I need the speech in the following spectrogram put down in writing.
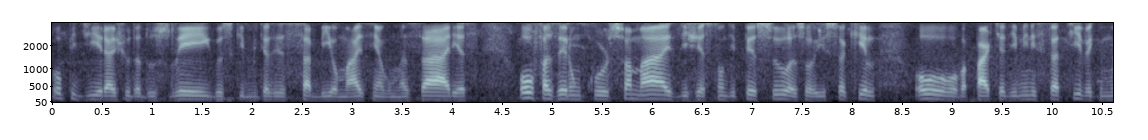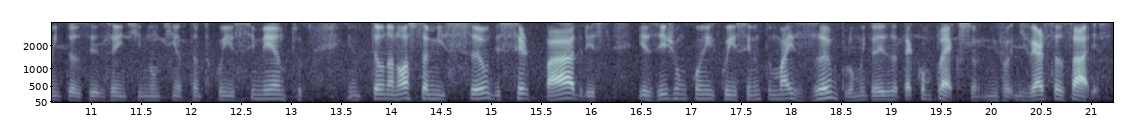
ou pedir a ajuda dos leigos, que muitas vezes sabiam mais em algumas áreas, ou fazer um curso a mais de gestão de pessoas, ou isso, aquilo, ou a parte administrativa, que muitas vezes a gente não tinha tanto conhecimento. Então, na nossa missão de ser padres, exige um conhecimento mais amplo, muitas vezes até complexo, em diversas áreas.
